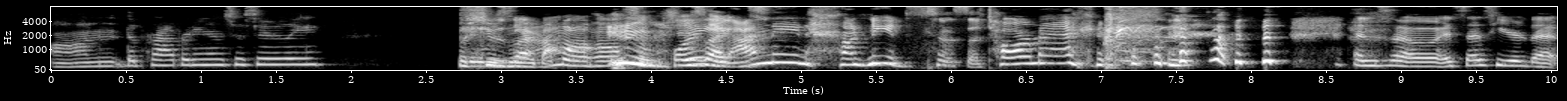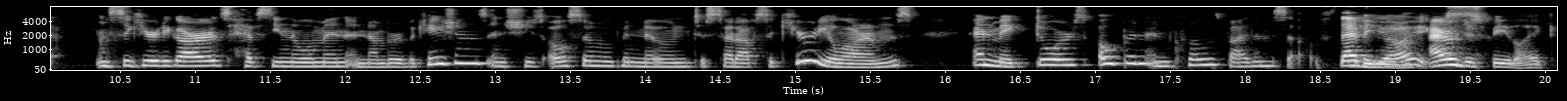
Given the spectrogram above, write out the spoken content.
on the property necessarily. But She was, was like, "I'm gonna haunt some She's like, I need, I need s- a tarmac. and so it says here that security guards have seen the woman a number of occasions, and she's also been known to set off security alarms and make doors open and close by themselves. That'd be me. I would just be like,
